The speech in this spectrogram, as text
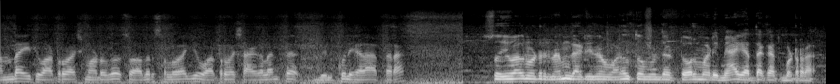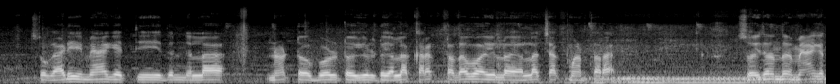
ಒಂದೇ ಐತಿ ವಾಟ್ರ್ ವಾಶ್ ಮಾಡೋದು. ಸೊ ಅದ್ರ ಸಲುವಾಗಿ ವಾಟ್ರ್ ವಾಶ್ ಆಗಲ್ಲ ಅಂತ ಬಿಲ್ಕುಲ್ ಹೇಳತ್ತಾರ. ಸೊ ಇವಾಗ ನೋಡ್ರಿ ನಮ್ಮ ಗಾಡಿನ ಒಳಗೆ ತೊಗೊಂಬಂದು ಟೋಲ್ ಮಾಡಿ ಮ್ಯಾಗ ಎತ್ತಕ್ಕೆ ಹತ್ಬಿಟ್ರ. ಸೊ ಗಾಡಿ ಮ್ಯಾಗ ಎತ್ತಿ ಇದನ್ನೆಲ್ಲ ನಟ್ಟು ಬೋಲ್ಟು ಗಿಲ್ಟು ಎಲ್ಲ ಕರೆಕ್ಟ್ ಅದಾವ ಇಲ್ಲ ಎಲ್ಲ ಚೆಕ್ ಮಾಡ್ತಾರೆ. ಸೊ ಇದೊಂದು ಮ್ಯಾಗ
